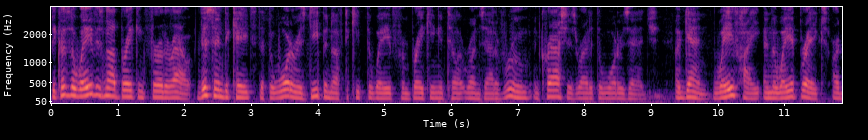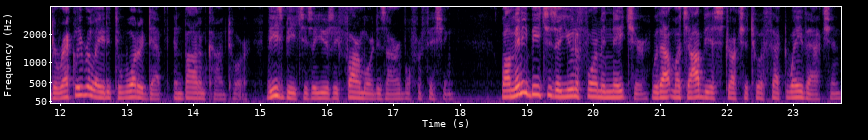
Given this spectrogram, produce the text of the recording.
Because the wave is not breaking further out, this indicates that the water is deep enough to keep the wave from breaking until it runs out of room and crashes right at the water's edge. Again, wave height and the way it breaks are directly related to water depth and bottom contour. These beaches are usually far more desirable for fishing. While many beaches are uniform in nature, without much obvious structure to affect wave action,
